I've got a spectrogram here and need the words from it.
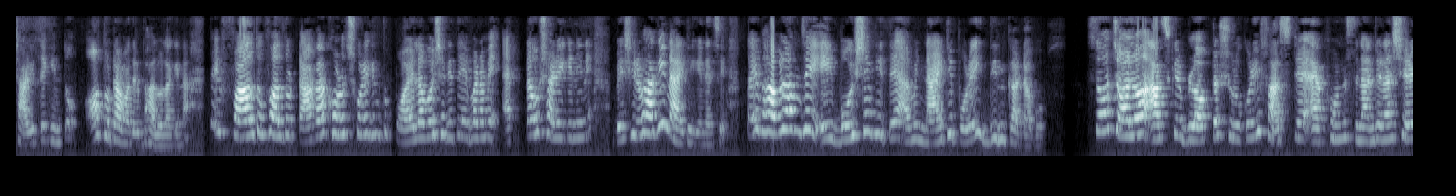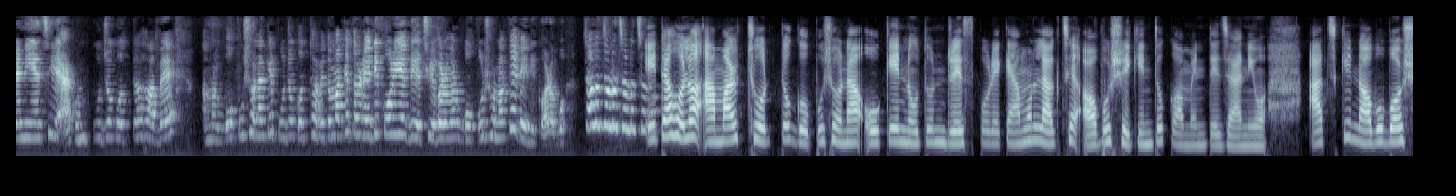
শাড়িতে কিন্তু অতটা আমাদের ভালো লাগে না। তাই ফালতু ফালতু টাকা খরচ করে কিন্তু পয়লা বৈশাখীতে এবার আমি একটাও শাড়ি কিনিনি, বেশিরভাগই নাইটি কিনেছি। তাই ভাবলাম যে এই বৈশাখীতে আমি নাইটি পরেই দিন কাটাবো। সো চলো আজকের ব্লগটা শুরু করি। ফার্স্টে এখন স্নান টেনা সেরে নিয়েছি। এখন পুজো করতে হবে। আমার গোপু সোনাকে পুজো করতে হবে। তোমাকে তো রেডি করিয়ে দিয়েছি। এবার আমার গোপু সোনাকে রেডি করাবো। চলো চলো চলো এটা হলো আমার ছোট্ট গোপু সোনা। ওকে নতুন ড্রেস পরে কেমন লাগছে অবশ্যই কিন্তু কমেন্টে জানিও। আজকে নববর্ষ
